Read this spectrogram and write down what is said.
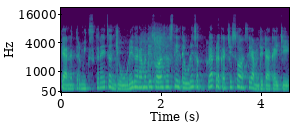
त्यानंतर मिक्स करायचं आणि जेवढे घरामध्ये सॉस असतील तेवढे सगळ्या प्रकारचे सॉस यामध्ये टाकायचे.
